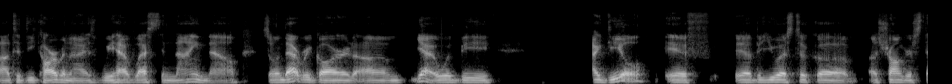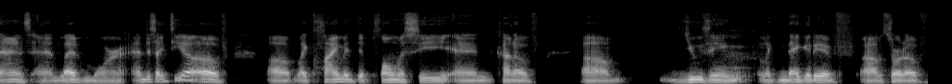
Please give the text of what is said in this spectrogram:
uh, to decarbonize. We have less than nine now. So in that regard, um, yeah, it would be ideal if the U.S. took a, a, stronger stance and led more. And this idea of uh, like climate diplomacy and kind of um, using like negative uh, sort of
